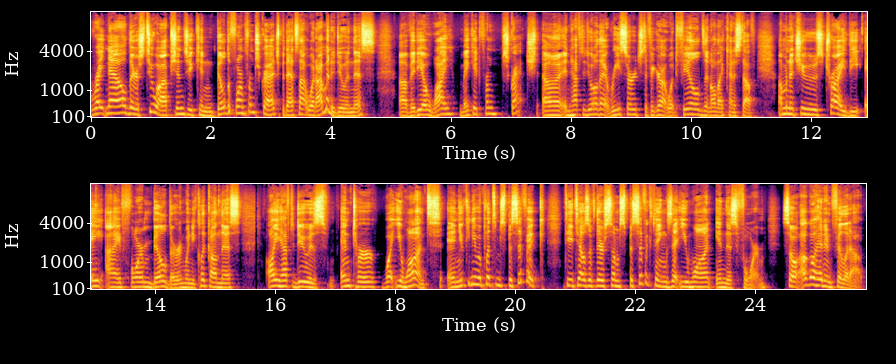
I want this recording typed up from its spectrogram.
Right now, there's two options. You can build a form from scratch, but that's not what I'm going to do in this uh, video. Why make it from scratch uh, and have to do all that research to figure out what fields and all that kind of stuff? I'm going to choose try the AI form builder. And when you click on this, all you have to do is enter what you want. And you can even put some specific details if there's some specific things that you want in this form. So I'll go ahead and fill it out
